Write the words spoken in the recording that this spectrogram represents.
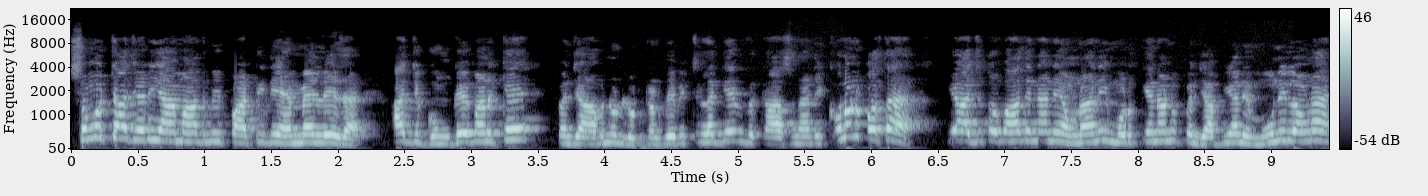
ਸਮੁੱਚਾ ਜਿਹੜੀ ਆਮ ਆਦਮੀ ਪਾਰਟੀ ਦੇ ਐਮਐਲਏਜ਼ ਹੈ, ਅੱਜ ਗੁੰਗੇ ਬਣ ਕੇ ਪੰਜਾਬ ਨੂੰ ਲੁੱਟਣ ਦੇ ਵਿੱਚ ਲੱਗੇ, ਵਿਕਾਸ ਨਾਲ ਇੱਕ, ਉਹਨਾਂ ਨੂੰ ਪਤਾ ਹੈ ਕਿ ਅੱਜ ਤੋਂ ਬਾਅਦ ਇਹਨਾਂ ਨੇ ਆਉਣਾ ਨਹੀਂ, ਮੁੜ ਕੇ ਇਹਨਾਂ ਨੂੰ ਪੰਜਾਬੀਆਂ ਨੇ ਮੂੰਹ ਨਹੀਂ ਲਾਉਣਾ,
